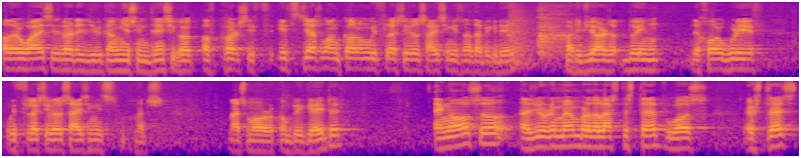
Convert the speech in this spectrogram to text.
otherwise, it's better if you can use intrinsic. Of course, if it's just one column with flexible sizing, it's not a big deal. But if you are doing the whole grid with flexible sizing, it's much, much more complicated. And also, as you remember, the last step was stretch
